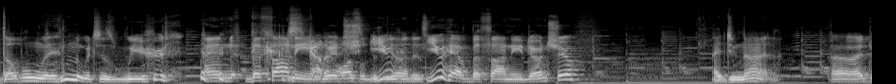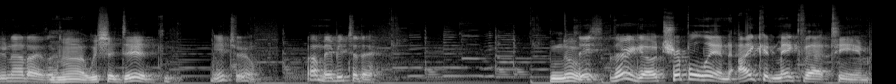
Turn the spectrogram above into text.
Double in, which is weird. and Bethany, which awesome, you you have Bethany, don't you? I do not. Oh, I do not either. No, I wish I did. Me too. Well, maybe today. Who knows? See, there you go. Triple in. I could make that team.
